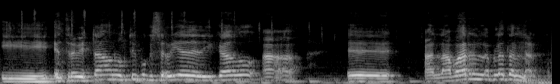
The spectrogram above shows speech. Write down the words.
y entrevistaban a un tipo que se había dedicado a, eh, a lavar la plata al narco.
